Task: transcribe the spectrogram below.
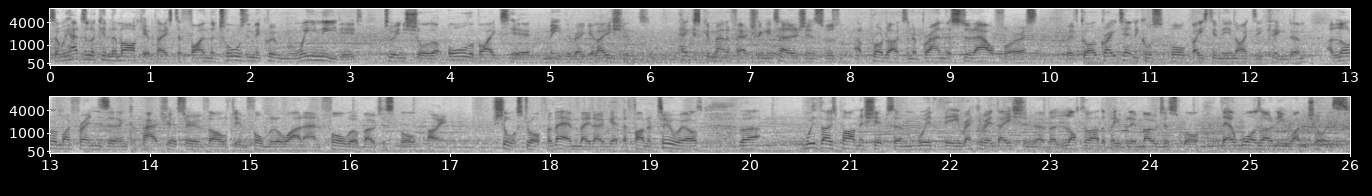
So we had to look in the marketplace to find the tools and equipment we needed to ensure that all the bikes here meet the regulations. Hexagon Manufacturing Intelligence was a product and a brand that stood out for us. We've got great technical support based in the United Kingdom. A lot of my friends and compatriots are involved in Formula One and four-wheel motorsport. I mean, short straw for them, they don't get the fun of two wheels, but with those partnerships and with the recommendation of a lot of other people in motorsport, there was only one choice.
